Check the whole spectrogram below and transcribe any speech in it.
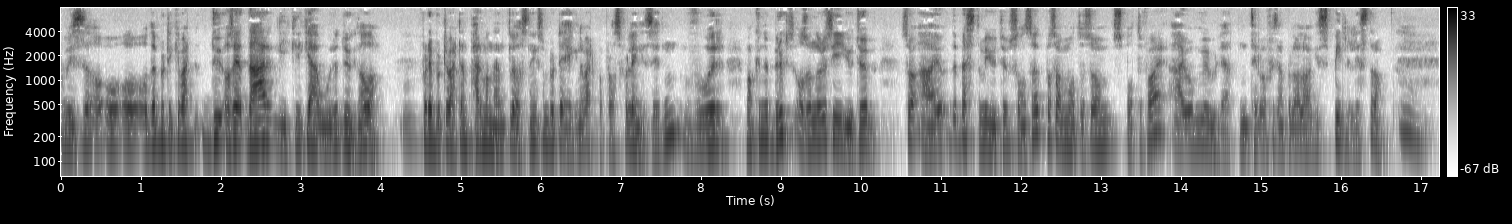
Hvis, og, og, og det burde ikke vært du, altså Der liker ikke jeg ordet dugnad. da. For det burde vært en permanent løsning som burde egentlig vært på plass for lenge siden. Hvor man kunne brukt altså Når du sier YouTube, så er jo det beste med YouTube sånn sett, på samme måte som Spotify, er jo muligheten til å for eksempel, lage spillelister. da. Eh,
